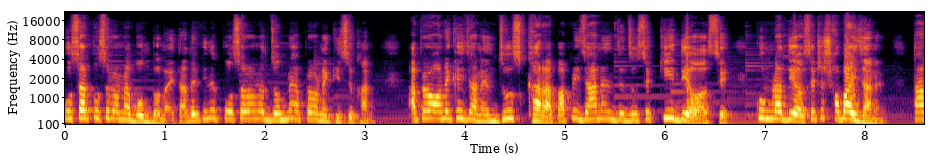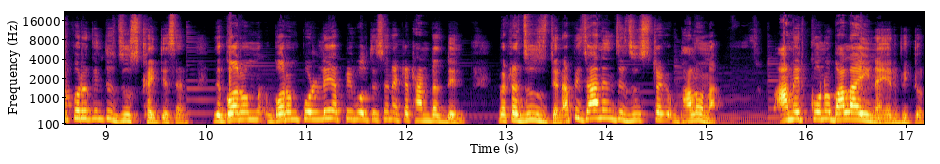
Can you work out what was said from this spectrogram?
প্রচার প্রচারণা বন্ধ নাই। তাদের কিন্তু প্রচারণার জন্য আপনারা অনেক কিছু খান। আপনারা অনেকেই জানেন জুস খারাপ। আপনি জানেন যে জুসে কি দেওয়া আছে, কুমড়া দেওয়া আছে, এটা সবাই জানেন। তারপরেও কিন্তু জুস খাইতেছেন। যে গরম গরম পড়লেই আপনি বলতেছেন একটা ঠান্ডা দেন বা একটা জুস দেন। আপনি জানেন যে জুসটা ভালো না। আমের কোনো বালাই নাই এর ভিতর।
